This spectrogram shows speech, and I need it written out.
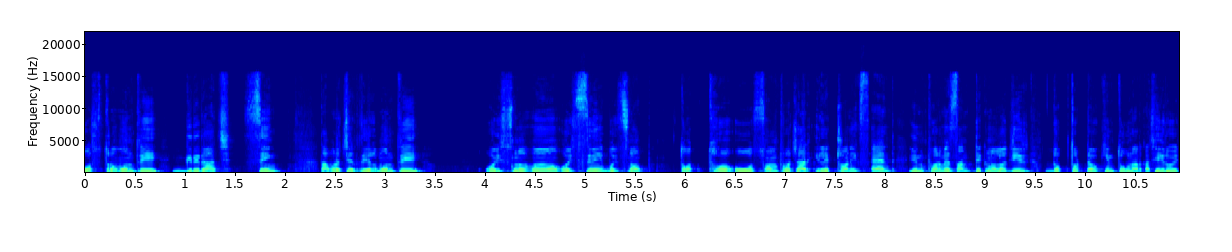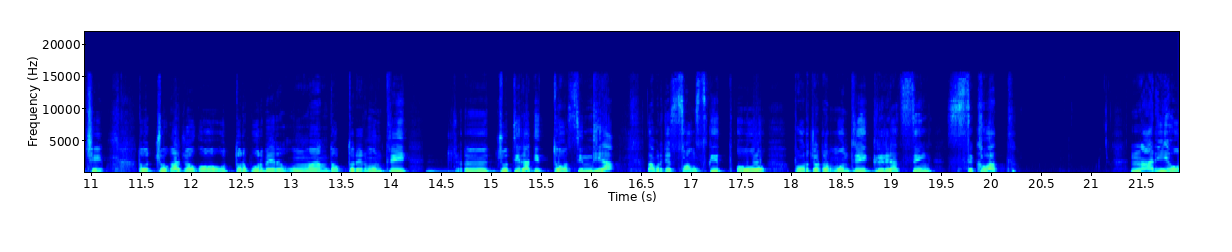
বস্ত্রমন্ত্রী গিরিরাজ সিং, তারপর হচ্ছে রেলমন্ত্রী ঐষ্ণব ঐশ্বিনী বৈষ্ণব, তথ্য ও সম্প্রচার ইলেকট্রনিক্স অ্যান্ড ইনফরমেশন টেকনোলজির দপ্তরটাও কিন্তু ওনার কাছেই রয়েছে। তো যোগাযোগ ও উত্তর পূর্বের উন্নয়ন দপ্তরের মন্ত্রী জ্যোতিরাদিত্য সিন্ধিয়া, তারপর হচ্ছে সংস্কৃত ও পর্যটন মন্ত্রী গিরিরাজ সিং শেখাওয়াত, নারী ও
